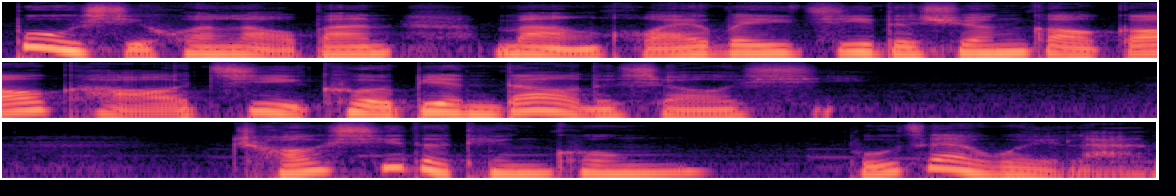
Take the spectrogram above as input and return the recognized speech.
不喜欢老班满怀危机地宣告高考即刻变道的消息。潮汐的天空。不再蔚蓝，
